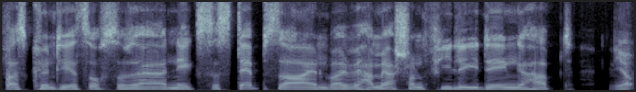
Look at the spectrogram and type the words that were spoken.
was könnte jetzt auch so der nächste Step sein, weil wir haben ja schon viele Ideen gehabt Ja,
